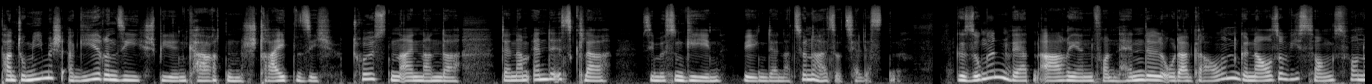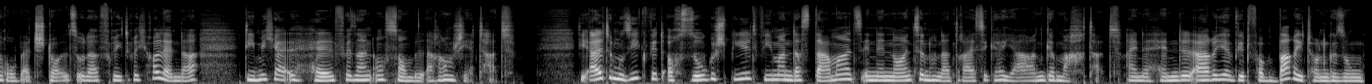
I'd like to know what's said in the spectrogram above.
Pantomimisch agieren sie, spielen Karten, streiten sich, trösten einander, denn am Ende ist klar, sie müssen gehen wegen der Nationalsozialisten. Gesungen werden Arien von Händel oder Graun, genauso wie Songs von Robert Stolz oder Friedrich Holländer, die Michael Hell für sein Ensemble arrangiert hat. Die alte Musik wird auch so gespielt, wie man das damals in den 1930er Jahren gemacht hat. Eine Händel-Arie wird vom Bariton gesungen,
